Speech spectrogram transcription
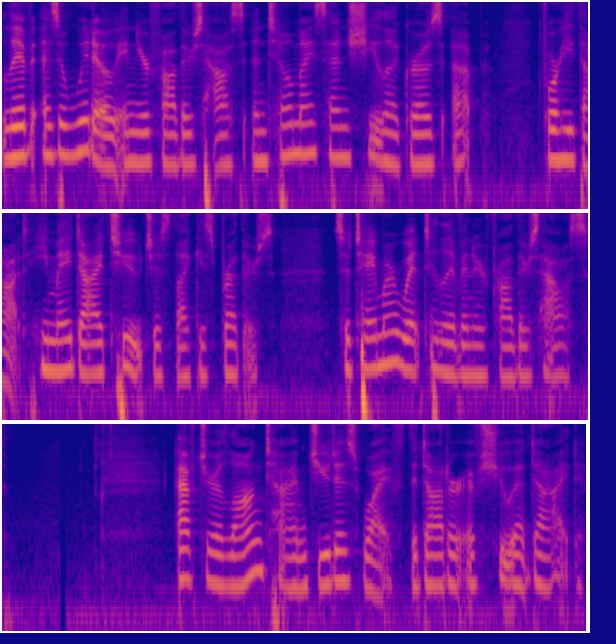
Live as a widow in your father's house until my son Shelah grows up for he thought, he may die too, just like his brothers. So Tamar went to live in her father's house. After a long time, Judah's wife, the daughter of Shua, died.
